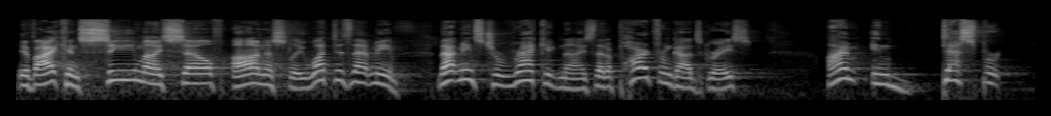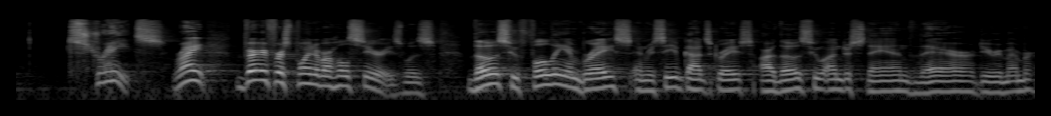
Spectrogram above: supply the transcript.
If I can see myself honestly, what does that mean? That means to recognize that apart from God's grace, I'm in desperate straits, right? Very first point of our whole series was those who fully embrace and receive God's grace are those who understand their, do you remember?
